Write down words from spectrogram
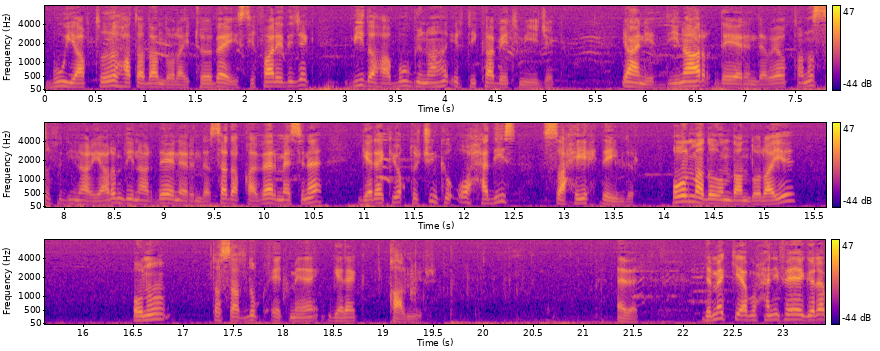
Bu yaptığı hatadan dolayı tövbe istiğfar edecek bir daha bu günahı irtikap etmeyecek. Yani dinar değerinde veyahut da nısıf dinar, yarım dinar değerinde sadaka vermesine gerek yoktur. Çünkü o hadis sahih değildir. Olmadığından dolayı onu tasadduk etmeye gerek kalmıyor. Evet. Demek ki Ebu Hanife'ye göre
